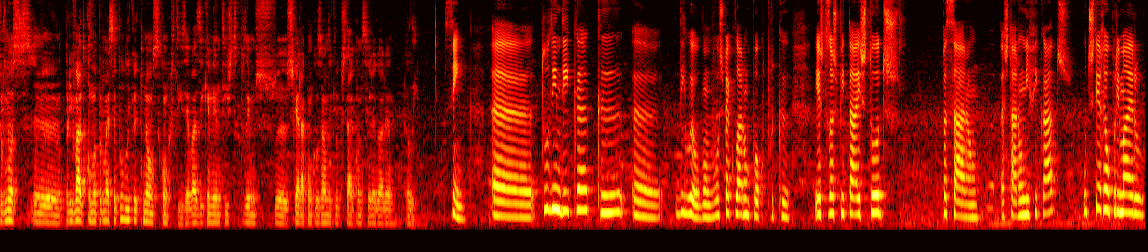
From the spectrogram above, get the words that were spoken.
tornou-se uh, privado com uma promessa pública que não se concretiza. É basicamente isto que podemos uh, chegar à conclusão daquilo que está a acontecer agora ali. Sim. Uh, tudo indica que, digo eu, bom, vou especular um pouco, porque estes hospitais todos passaram a estar unificados. O desterro é o primeiro,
